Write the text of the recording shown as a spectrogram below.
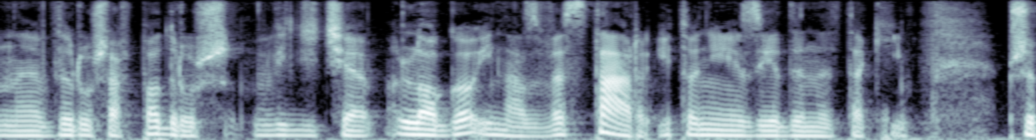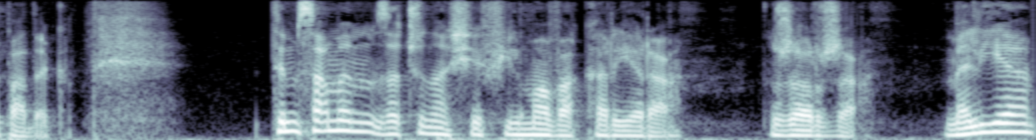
e, wyrusza w podróż, widzicie logo i nazwę Star i to nie jest jedyny taki przypadek. Tym samym zaczyna się filmowa kariera Georgesa Méliès.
